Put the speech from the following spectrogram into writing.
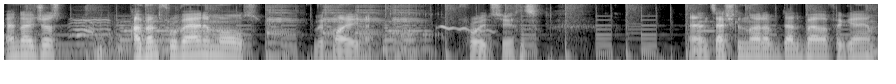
And I just I went through the animals with my fruit seeds. And it's actually not a, that bad of a game.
